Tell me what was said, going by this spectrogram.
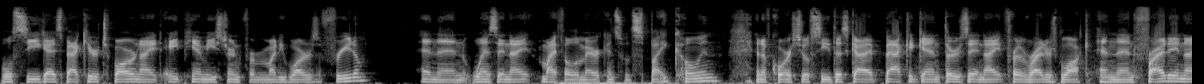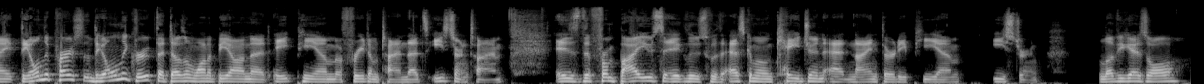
we'll see you guys back here tomorrow night, 8 p.m. Eastern, for Muddy Waters of Freedom. And then Wednesday night, My Fellow Americans with Spike Cohen. And of course, you'll see this guy back again Thursday night for the writer's block. And then Friday night, the only person, the only group that doesn't want to be on at 8 p.m. Of Freedom time, that's Eastern time, is the From Bayous to Igloos with Eskimo and Cajun at 9.30 p.m. Eastern. Love you guys all.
